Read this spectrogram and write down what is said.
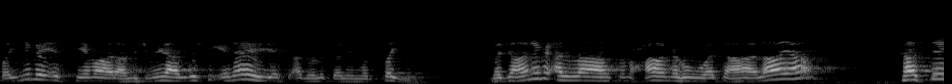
طیب استعمال. نچمیل گوشتی الیہ یسعد الکلم الطیب. بجانب اللہ سبحانہ وتعالی کسے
